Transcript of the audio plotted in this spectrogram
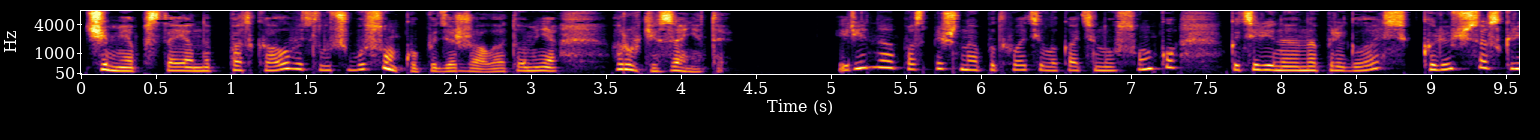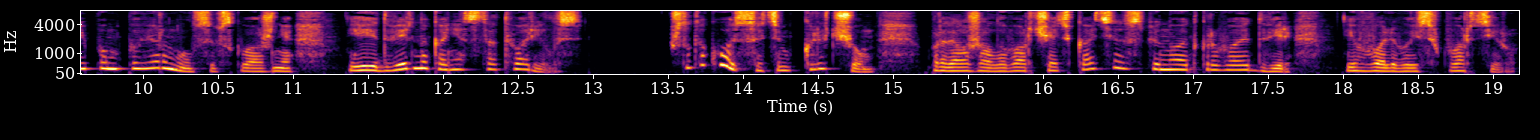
Чем я постоянно подкалывать, лучше бы сумку подержала, а то у меня руки заняты». Ирина поспешно подхватила Катину сумку, Катерина напряглась, ключ со скрипом повернулся в скважине, и дверь наконец-то отворилась. «Что такое с этим ключом?» — продолжала ворчать Катя, спиной открывая дверь и вваливаясь в квартиру.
